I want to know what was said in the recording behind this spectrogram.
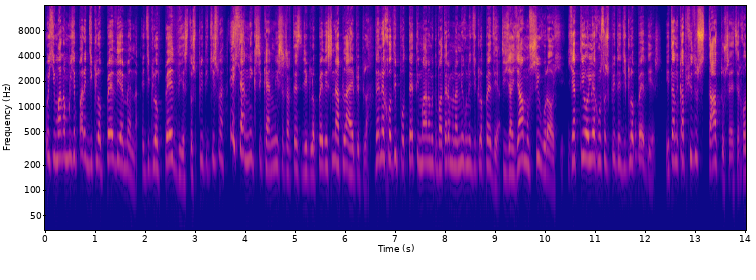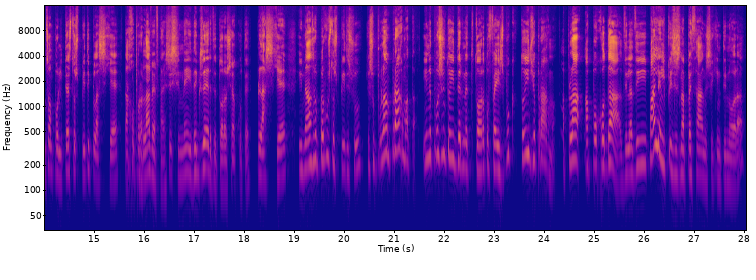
Όχι, η μάνα μου είχε πάρει εγκυκλοπαίδια εμένα. Εγκυκλοπαίδειες στο σπίτι και ήσουν. Έχει ανοίξει κανείς σε αυτές τις εγκυκλοπαίδειες, είναι απλά έπιπλα. Δεν έχω δει ποτέ τη μάνα μου την πατέρα μου να ανοίγουν εγκυκλοπαίδια. Τη γιαγιά μου σίγουρα όχι. Γιατί όλοι έχουν στο σπίτι εγκυκλοπαίδειες. Ήταν κάποιο είδους στάτους έτσι. Ερχόντουσαν πολιτές στο σπίτι πλασιέ. Τα έχω προλάβει αυτά. Εσείς οι νέοι δεν ξέρετε τώρα όσοι ακούτε. Πλασιέ είναι άνθρωποι που έρχονται στο σπίτι σου και σου πουλάνε πράγματα. Είναι πώς είναι το ίντερνετ τώρα, το Facebook, το ίδιο πράγμα. Απλά από κοντά. Δηλαδή πάλι ελπίζεις να πεθάνεις εκείνη την ώρα,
